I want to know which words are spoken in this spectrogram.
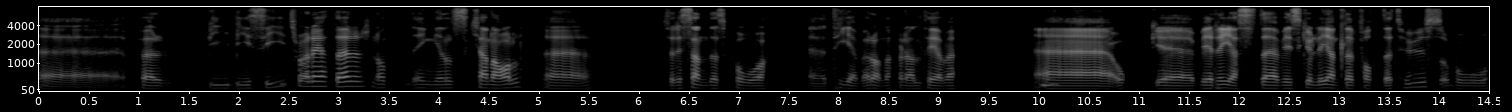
eh, för BBC tror jag det heter, någon engelsk kanal. Eh, så det sändes på eh, TV då, nationell TV. Eh, och eh, vi reste, vi skulle egentligen fått ett hus och bo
